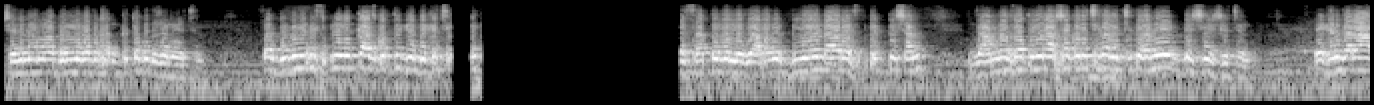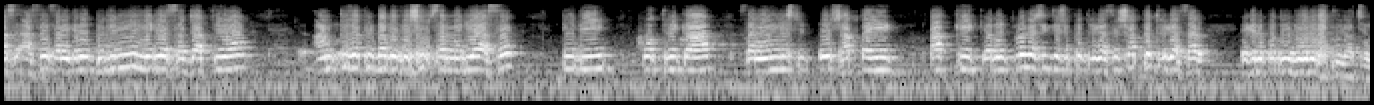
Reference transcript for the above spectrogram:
সেদিন আমরা ধন্যবাদ এবং কৃতজ্ঞতা জানিয়েছেন। স্যার, বিভিন্ন ডিসিপ্লিনের কাজ করতে গিয়ে দেখেছি। যে আমাদের বিয়ন্ড আর এক্সপেকটেশন যে আমরা যতদিন আশা করেছিলাম, এর চেয়ে অনেক বেশি এসেছেন। এখানে যারা আছে- আছেন স্যার, এখানে বিভিন্ন মিডিয়া স্যার, জাতীয়, আন্তর্জাতিকভাবে যেসব স্যার মিডিয়া আছে টিভি পত্রিকা, স্যার, ইংলিশ সাপ্তাহিক পাক্ষিক এবং ত্রৈমাসিক যেসব পত্রিকা আছে, সব পত্রিকা স্যার এখানে প্রতিনিধিগুলো উপস্থিত আছেন।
